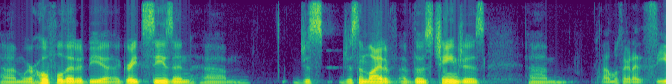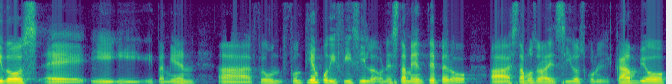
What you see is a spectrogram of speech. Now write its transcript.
Um, we were hopeful that it would be a, a great season, um, just just in light of, of those changes. Um, Estamos agradecidos eh, y, y- y también ah, fue, un, fue un tiempo difícil, honestamente, pero ah, estamos agradecidos con el cambio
